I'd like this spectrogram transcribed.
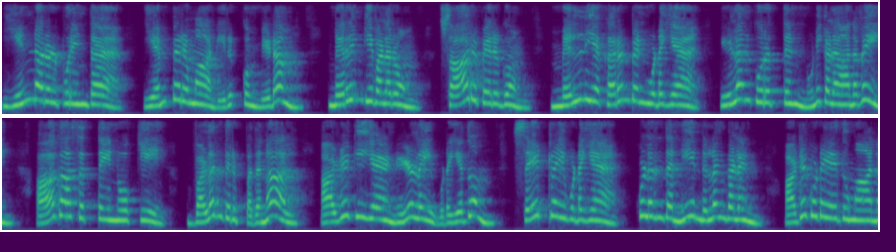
இன்னருள் புரிந்த எம்பெருமான் இருக்கும் இடம் நெருங்கி வளரும் சாறு பெருகும் மெல்லிய கரும்பெண் உடைய இளங்குருத்தின் நுனிகளானவை ஆகாசத்தை நோக்கி வளர்ந்திருப்பதனால் அழகிய நிழலை உடையதும் சேற்றை உடைய குளிர்ந்த நீர் நிலங்களின் அழகுடையதுமான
